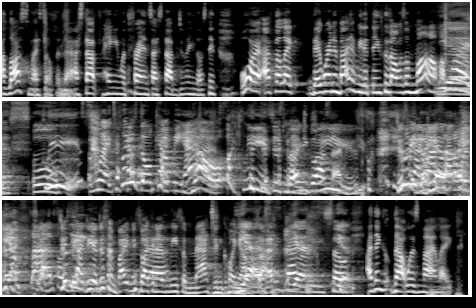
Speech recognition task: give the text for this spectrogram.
I lost myself in that. I stopped hanging with friends. I stopped doing those things. Mm-hmm. Or I felt like they weren't inviting me to things because I was a mom. I'm yes. like, please. I'm like, please don't count me out. Yes, please, just let me go please. outside. Just the idea. I don't want to be outside. just the idea. Just invite me so yeah. I can at least imagine going yes, outside. Exactly. Yes. So yes. I think that was my like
